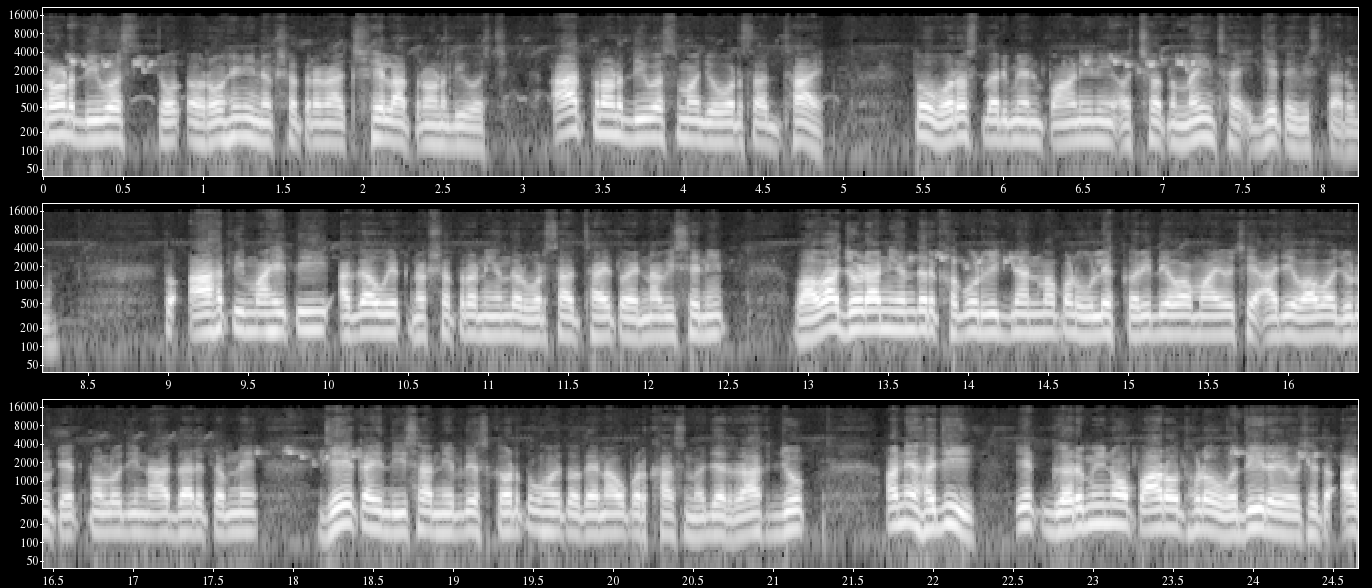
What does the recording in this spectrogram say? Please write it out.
ત્રણ દિવસ રોહિણી નક્ષત્રના છેલ્લા ત્રણ દિવસ છે. આ ત્રણ દિવસમાં જો વરસાદ થાય, તો વરસ દરમિયાન પાણીની અછત નહીં થાય જે તે વિસ્તારોમાં. તો આ હતી માહિતી. અગાઉ એક નક્ષત્રની અંદર વરસાદ થાય તો એના વિશેની વાવાઝોડાની અંદર ખગોળ વિજ્ઞાનમાં પણ ઉલ્લેખ કરી દેવામાં આવ્યો છે. આજે વાવાઝોડું ટેકનોલોજીના આધારે તમને જે કંઈ દિશા નિર્દેશ કરતું હોય તો તેના ઉપર ખાસ નજર રાખજો. અને હજી એક ગરમીનો પારો થોડો વધી રહ્યો છે તો આ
